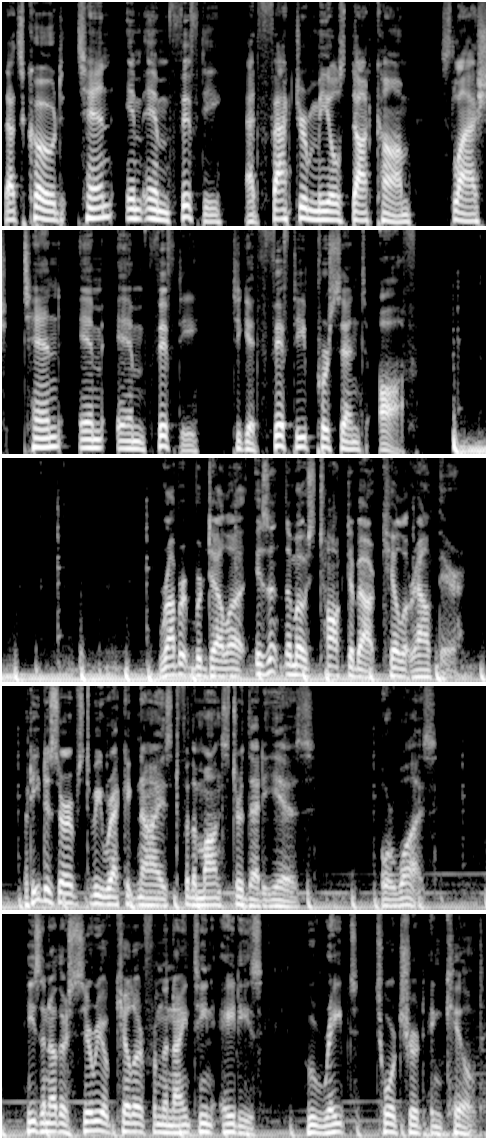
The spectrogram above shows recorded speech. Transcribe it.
That's code 10mm50 at factormeals.com slash 10mm50 to get 50% off. Robert Berdella isn't the most talked about killer out there, but he deserves to be recognized for the monster that he is, or was. He's another serial killer from the 1980s who raped, tortured, and killed.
